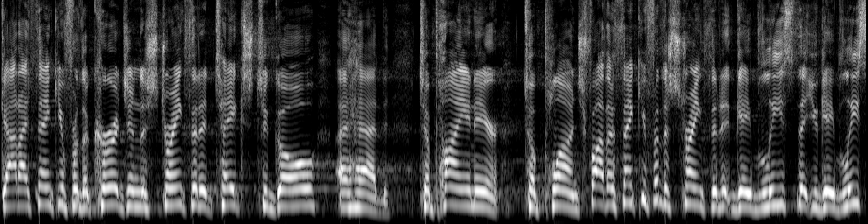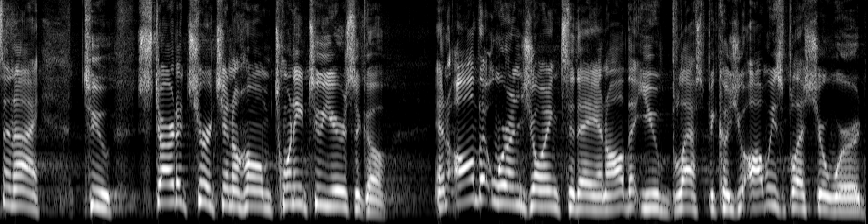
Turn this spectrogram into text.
God, I thank you for the courage and the strength that it takes to go ahead, to pioneer, to plunge. Father, thank you for the strength that it gave Lisa, that you gave Lisa and I to start a church in a home 22 years ago. And all that we're enjoying today and all that you've blessed, because you always bless your word,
